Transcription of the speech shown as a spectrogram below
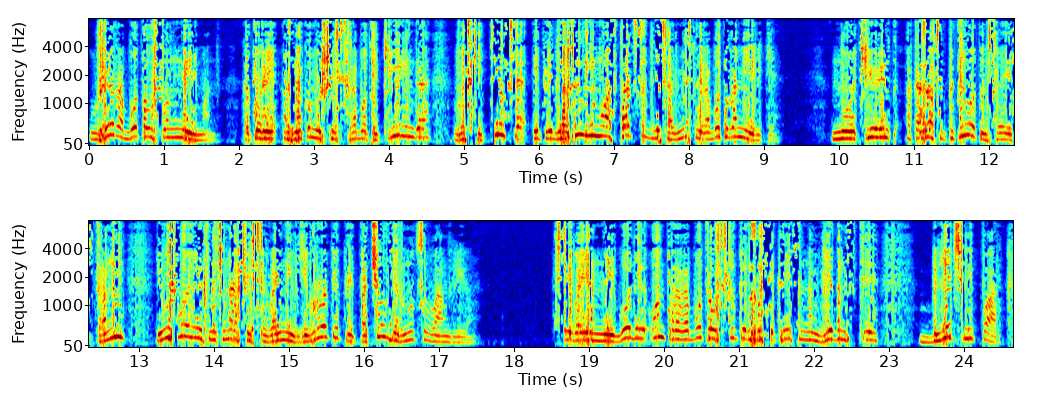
уже работал фон Нейман – который, ознакомившись с работой Тьюринга, восхитился и предложил ему остаться для совместной работы в Америке. Но Тьюринг оказался патриотом своей страны и в условиях начинавшейся войны в Европе предпочел вернуться в Англию. Все военные годы он проработал в суперзасекреченном ведомстве Блечли Парк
